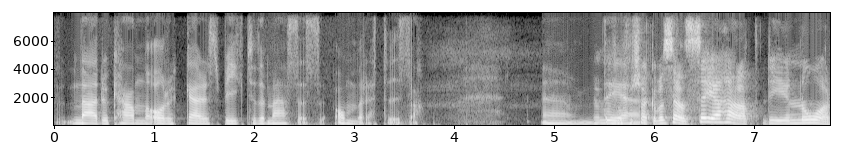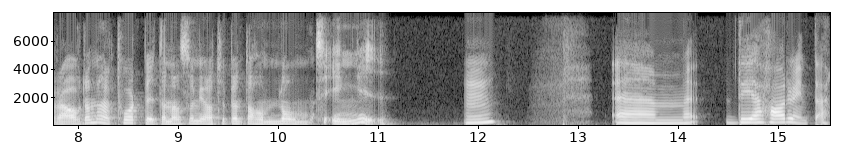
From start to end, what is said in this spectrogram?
när du kan och orkar speak to the masses om rättvisa. Um, Ja, man det, får försöka. Men sen säger jag här att det är ju några av de här tårtbitarna som jag typ inte har någonting i. mm. Ehm, det har du inte.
